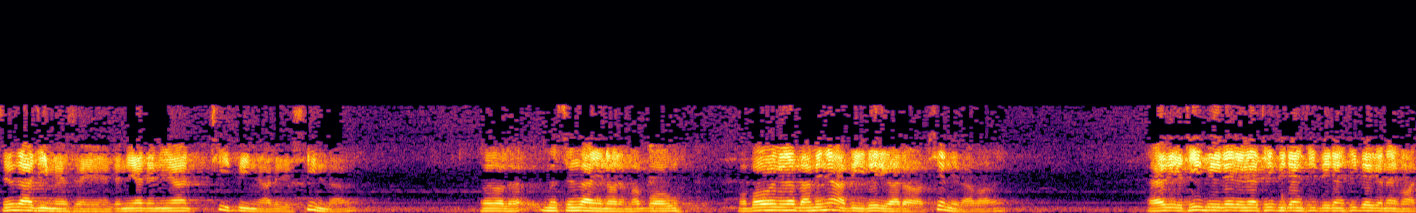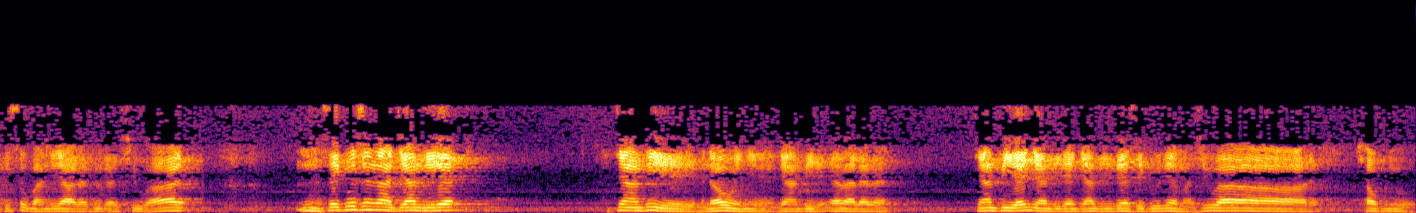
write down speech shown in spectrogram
စဉ်းစားကြည့်မယ်ဆိုရင်တဏှာတဏှာထိပြီးနေတာလေးရှိနေတာပဲဆိုတော့လည်းမစဉ်းစားရင်တော့မပေါ်ဘူးမပေါ်ရင်လည်းဗာမညအတိလေးတွေကတော့ဖြစ်နေတာပါပဲအဲဒီအထီးသေးလေးတွေလည်းထီးသေးတိုင်းထီးသေးတိုင်းထီးသေးကနေမှသစ္စုပန်တရားပဲသူလည်းရှုပါတဲ့ စိတ်ကူးစဉ်းစားကြံပြီးတဲ့ကြံပြီးမနှောဝင်ရင်ကြံပြီးအဲ့ဒါလည်းပဲကြံပြီးတိုင်းကြံပြီးတိုင်းကြံပြီးတဲ့စိတ်ကူးထဲမှာရှုပါတဲ့6မျိုး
